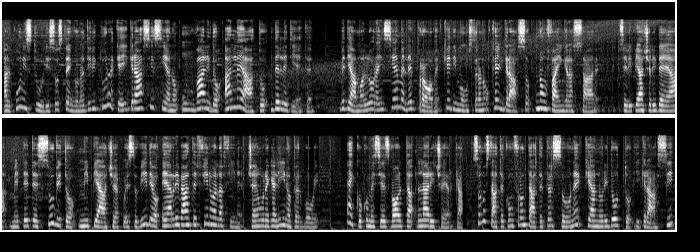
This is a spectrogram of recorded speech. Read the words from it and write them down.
alcuni studi sostengono addirittura che i grassi siano un valido alleato delle diete. Vediamo allora insieme le prove che dimostrano che il grasso non fa ingrassare. Se vi piace l'idea mettete subito mi piace a questo video e arrivate fino alla fine, c'è un regalino per voi. Ecco come si è svolta la ricerca. Sono state confrontate persone che hanno ridotto i grassi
